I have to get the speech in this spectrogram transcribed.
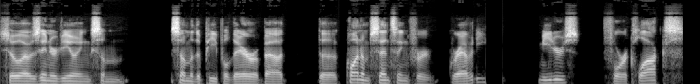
so I was interviewing some some of the people there about the quantum sensing for gravity meters for clocks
